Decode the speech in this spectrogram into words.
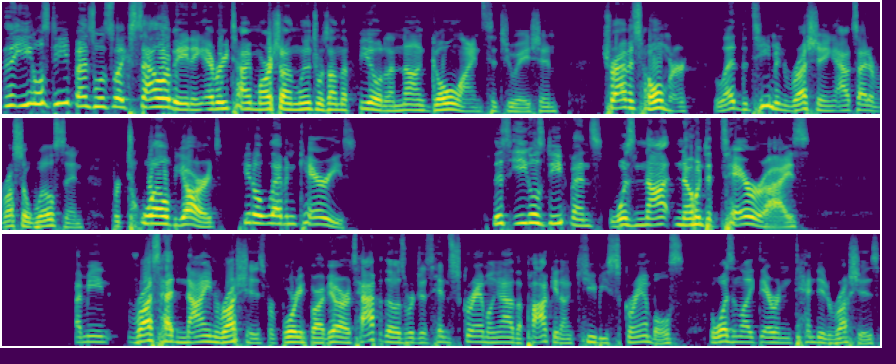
the Eagles defense was like salivating every time Marshawn Lynch was on the field in a non goal line situation. Travis Homer led the team in rushing outside of Russell Wilson for 12 yards. He had 11 carries. This Eagles defense was not known to terrorize. I mean, Russ had nine rushes for 45 yards. Half of those were just him scrambling out of the pocket on QB scrambles. It wasn't like they were intended rushes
